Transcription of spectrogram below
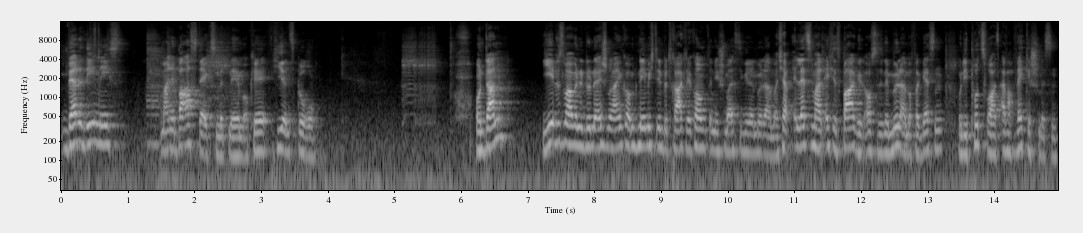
werde demnächst meine Barstacks mitnehmen, okay? Hier ins Büro. Und dann, jedes Mal, wenn eine Donation reinkommt, nehme ich den Betrag, der kommt, und ich schmeiß die wieder in den Mülleimer. Ich habe letztes Mal halt echtes Bargeld aus den Mülleimer vergessen und die Putzfrau hat es einfach weggeschmissen.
